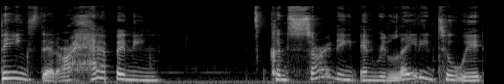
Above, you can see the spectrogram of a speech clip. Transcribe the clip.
things that are happening concerning and relating to it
